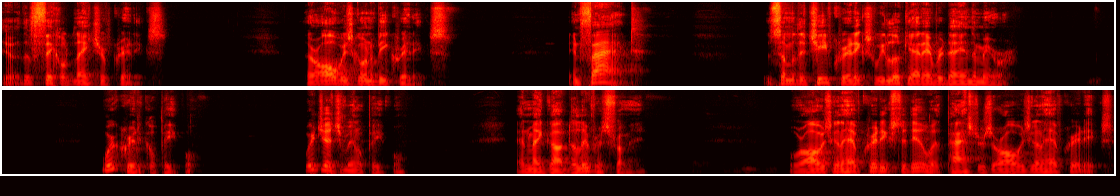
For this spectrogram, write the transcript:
The fickle nature of critics. There are always going to be critics. In fact, some of the chief critics we look at every day in the mirror. We're critical people. We're judgmental people. And may God deliver us from it. We're always going to have critics to deal with. Pastors are always going to have critics.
